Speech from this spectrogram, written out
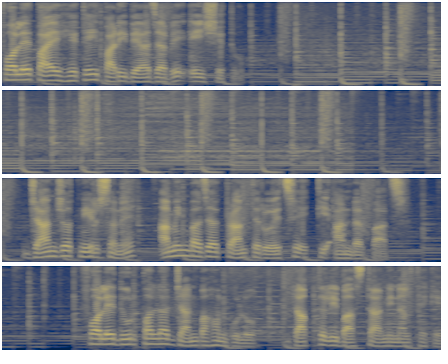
ফলে পায়ে হেঁটেই পাড়ি দেয়া যাবে এই সেতু। যানজট নিরসনে আমিনবাজার প্রান্তে রয়েছে একটি আন্ডারপাস। ফলে দূরপাল্লার যানবাহনগুলো ডাবতলি বাস টার্মিনাল থেকে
